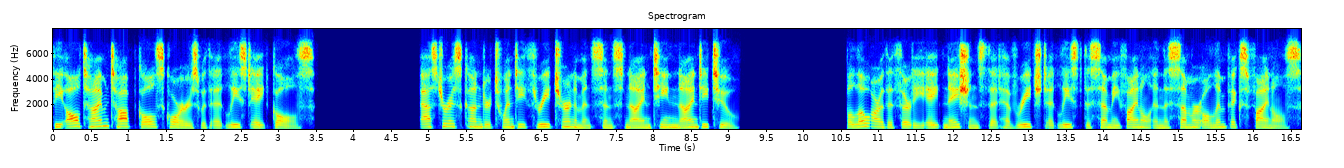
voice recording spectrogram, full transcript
The all-time top goal scorers with at least 8 goals. Asterisk under 23 tournaments since 1992. Below are the 38 nations that have reached at least the semi-final in the Summer Olympics finals.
